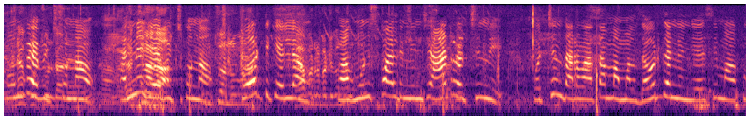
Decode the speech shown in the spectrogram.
రిజిస్టర్ చేయించుకున్నాం ముందు వేయించుకున్నాం అన్ని చేయించుకున్నాం కోర్టుకి వెళ్ళాం. మాకు మున్సిపాలిటీ నుంచి ఆర్డర్ వచ్చింది. వచ్చిన తర్వాత మమ్మల్ని దౌర్జన్యం చేసి మాకు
